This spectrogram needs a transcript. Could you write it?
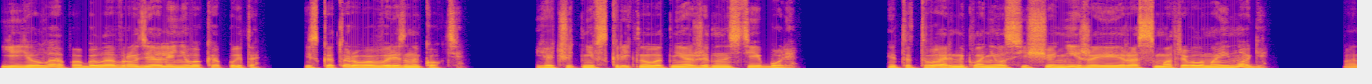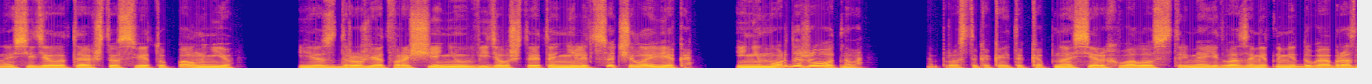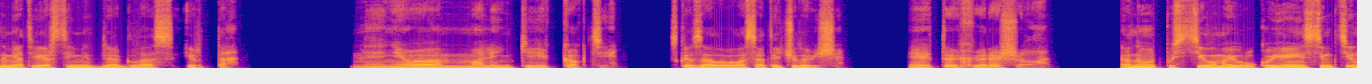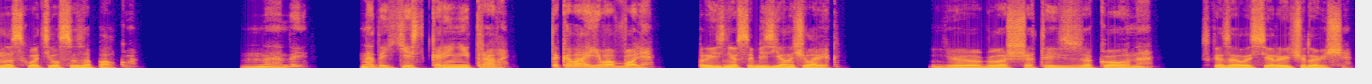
Ее лапа была вроде оленевого копыта, из которого вырезаны когти. Я чуть не вскрикнул от неожиданности и боли. Эта тварь наклонилась еще ниже и рассматривала мои ноги. Она сидела так, что свет упал на нее, я с дрожью отвращения увидел, что это не лицо человека и не морда животного, а просто какая-то копна серых волос с тремя едва заметными дугообразными отверстиями для глаз и рта. «На него маленькие когти», — сказала волосатое чудовище. «Это хорошо». Оно отпустило мою руку, и я инстинктивно схватился за палку. «Надо... надо есть кореньи травы», Такова его воля», — произнес обезьяна-человек. «Я глашатый закона», — сказала серое чудовище.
